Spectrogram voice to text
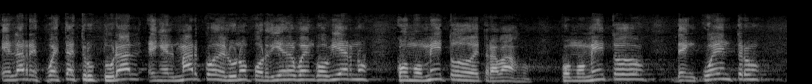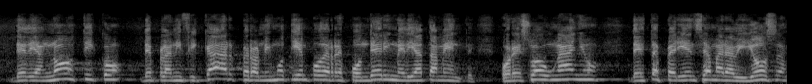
es la respuesta estructural en el marco del 1 por 10 del buen gobierno como método de trabajo, como método de encuentro, de diagnóstico, de planificar, pero al mismo tiempo de responder inmediatamente. Por eso a un año de esta experiencia maravillosa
